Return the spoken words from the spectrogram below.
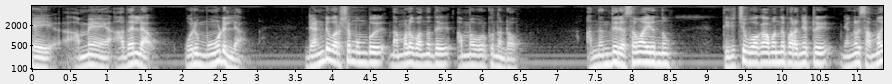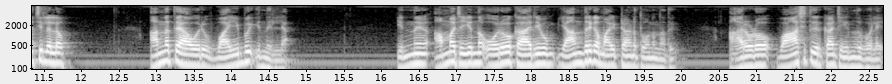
ഹേയ് അമ്മേ അതല്ല ഒരു മൂഡില്ല. രണ്ട് വർഷം മുമ്പ് നമ്മൾ വന്നത് അമ്മ ഓർക്കുന്നുണ്ടോ? അന്നെന്ത് രസമായിരുന്നു. തിരിച്ചു പോകാമെന്ന് പറഞ്ഞിട്ട് ഞങ്ങൾ സമ്മതിച്ചില്ലല്ലോ. അന്നത്തെ ആ ഒരു വൈബ് ഇന്നില്ല. ഇന്ന് അമ്മ ചെയ്യുന്ന ഓരോ കാര്യവും യാന്ത്രികമായിട്ടാണ് തോന്നുന്നത്. ആരോടോ വാശി തീർക്കാൻ ചെയ്യുന്നത് പോലെ.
